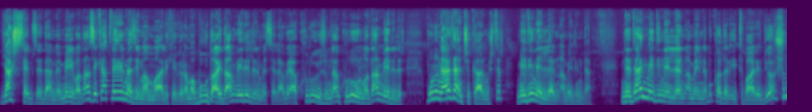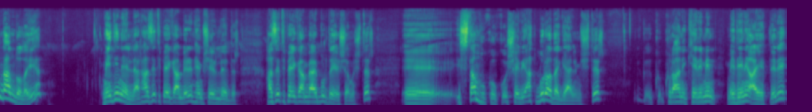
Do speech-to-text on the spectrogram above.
yaş sebzeden ve meyveden zekat verilmez İmam Malik'e göre ama buğdaydan verilir mesela veya kuru üzümden kuru hurmadan verilir. Bunu nereden çıkarmıştır? Medinelilerin amelinden. Neden Medinelilerin ameline bu kadar itibar ediyor? Şundan dolayı Medineliler Hazreti Peygamber'in hemşerileridir. Hazreti Peygamber burada yaşamıştır. Ee, İslam hukuku, şeriat burada gelmiştir. Kur'an-ı Kerim'in medeni ayetleri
